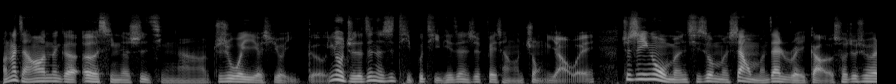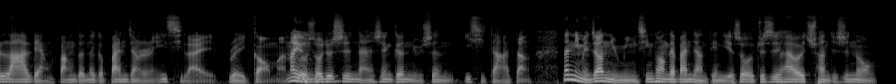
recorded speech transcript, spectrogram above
哦，那讲到那个恶行的事情啊，就是我也是有一个，因为我觉得真的是体不体贴，真的是非常的重要。哎，就是因为我们其实我们像我们在 re 稿的时候，就是会拉两方的那个颁奖人一起来 re 稿嘛。那有时候就是男生跟女生一起搭档。嗯、那你们知道女明星通常在颁奖典礼的时候，就是她会穿的是那种。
